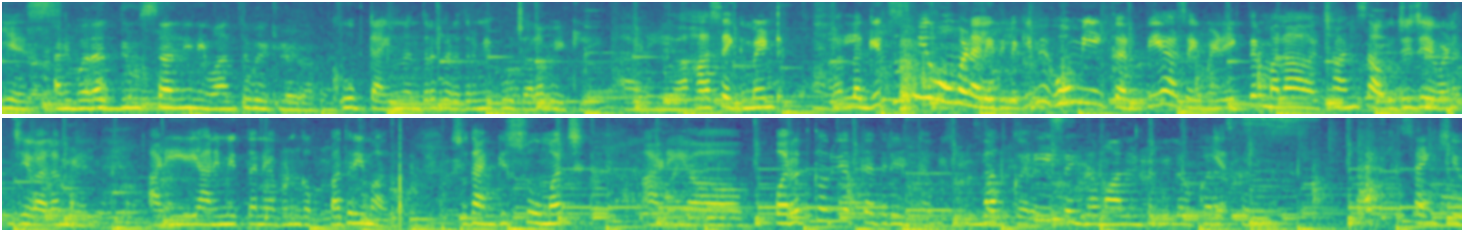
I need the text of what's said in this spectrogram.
येस आणि बऱ्याच दिवसांनी निवांत भेटलोय आपण. खूप टाईम नंतर खरं तर मी पूजाला भेटले. आणि हा सेगमेंट लगेचच मी हो म्हणाले तिला की मी हो मी करते हा सेगमेंट एकतर मला छान सावजी जेवण जेवायला मिळेल. आणि या निमित्ताने आपण गप्पा तरी मारू. सो थँक्यू सो मच आणि परत करूयात काहीतरी इंटरव्ह्यू लवकरच. नक्कीच एक धमाल इंटरव्ह्यू लवकरच. करूया थँक्यू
